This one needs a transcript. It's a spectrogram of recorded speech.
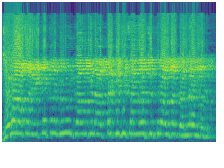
जेव्हा आपण एकत्र मिळून काम केलं आता किती चांगलं चित्र होतं कल्याणमध्ये.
